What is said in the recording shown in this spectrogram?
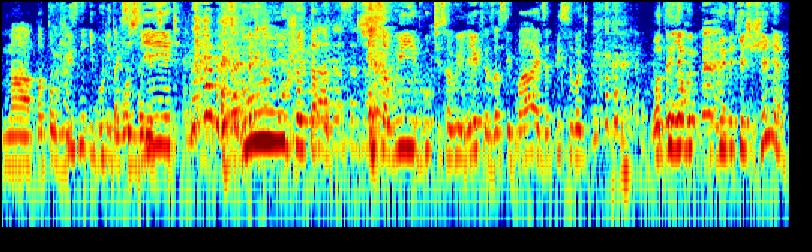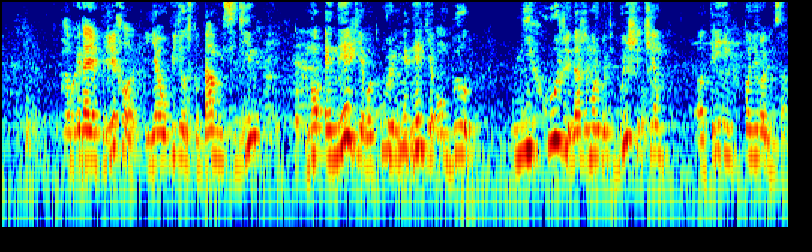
на поток жизни и будем так сидеть, слушать так вот часовые, двухчасовые лекции, засыпать, записывать. Вот у меня бы- были такие ощущения. Но когда я приехал, я увидел, что да, мы сидим, но энергия, вот уровень энергии, он был не хуже, даже может быть выше, чем э, тренинг Тони Робинса.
